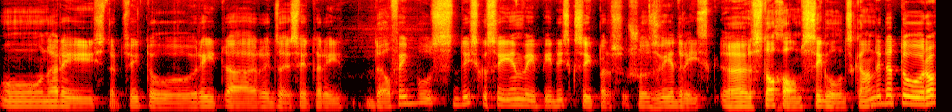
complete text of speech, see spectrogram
un arī, starp citu, rītā redzēsiet, arī Delfī būs diskusija, MVP diskusija par šo Zviedrijas, uh, Stokholmas Siguldas kandidatūru.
